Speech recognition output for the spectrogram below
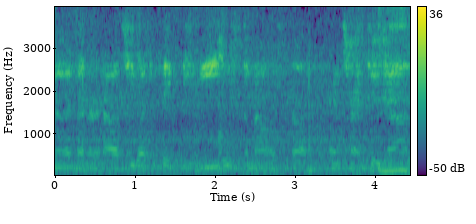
You know, that's at her house. She likes to take the most amount of stuff and try to Yeah.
